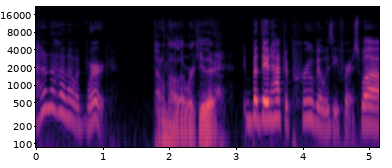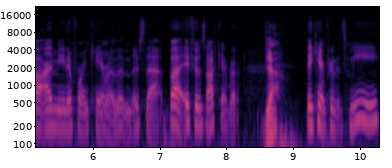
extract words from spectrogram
I don't know how that would work, I don't know how that would work either. But they'd have to prove it was you first. Well, I mean, if we're on camera, then there's that. But if it was off camera, Yeah, they can't prove it's me.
